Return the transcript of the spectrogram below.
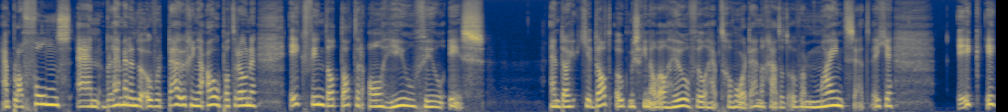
en plafonds en blemmerende overtuigingen, oude patronen. Ik vind dat dat er al heel veel is. En dat je dat ook misschien al wel heel veel hebt gehoord. En dan gaat het over mindset. Weet je, ik, ik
